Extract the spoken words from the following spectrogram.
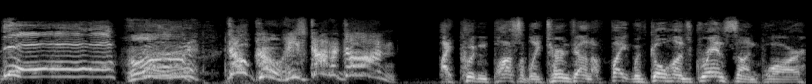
Huh? Goku, he's got a gun! I couldn't possibly turn down a fight with Gohan's grandson, Puar.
